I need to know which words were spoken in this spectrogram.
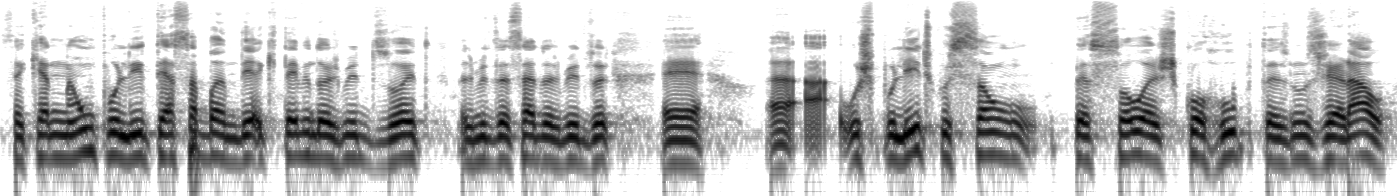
você quer não político, essa bandeira que teve em 2018, 2017, 2018, é, a, a, os políticos são pessoas corruptas no geral.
